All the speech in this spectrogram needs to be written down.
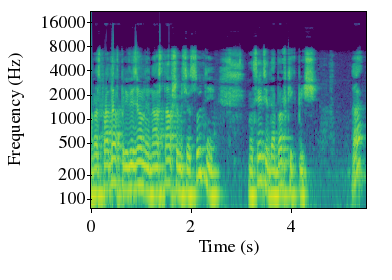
распродав привезенные на оставшемся сутни вот все эти добавки к пище. Да?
